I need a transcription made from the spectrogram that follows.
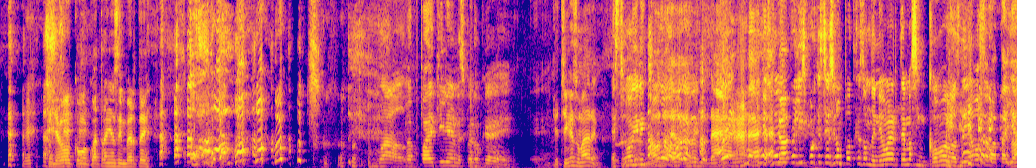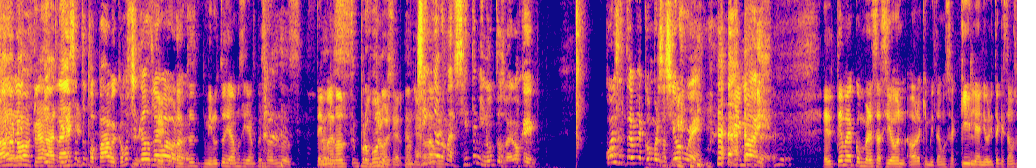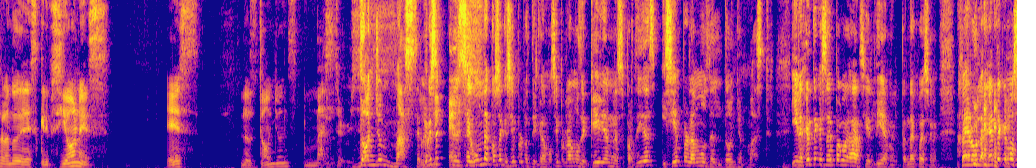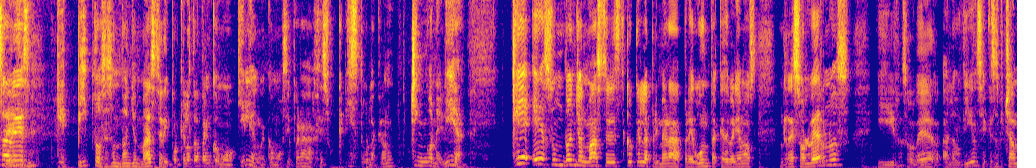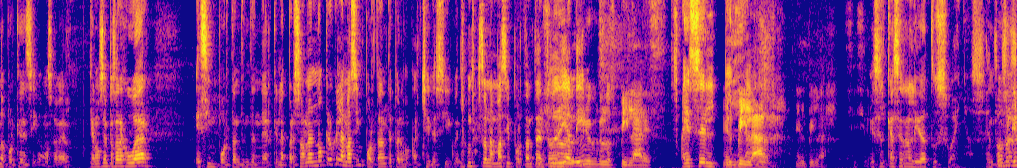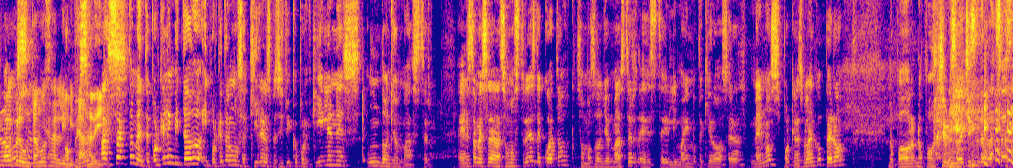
Llevo como cuatro años sin verte. Wow. Papá de Killian, espero que. Eh, Que chingue su madre. Estuvo bien incómodo ahora, es güey. Güey, Estoy bien feliz porque estoy haciendo un podcast donde no van a haber temas incómodos, ni vamos a batallar. No, no, no, claro, Y ah, traes a que- tu papá, güey. ¿Cómo chingados le hago ahora? ¿Cuántos minutos llevamos y ya empezaron los temas Los profundos. controversiales? Chingado, man, siete minutos, güey. Ok. ¿Cuál es el tema de conversación, güey? El tema de conversación, ahora que invitamos a Killian y ahorita que estamos hablando de descripciones, es los Dungeons Masters. Dungeon Master. Creo que es la segunda cosa que siempre platicamos. Siempre hablamos de Killian en nuestras partidas y siempre hablamos del Dungeon Master. Y la gente que sepa, güey, ah, sí, el DM, el pendejo ese. Pero la gente que no sabe es, ¿qué pitos es un Dungeon Master? ¿Y por qué lo tratan como Killian, güey? Como si fuera Jesucristo, la gran chingonería. ¿Qué es un Dungeon Master? Es creo que la primera pregunta que deberíamos resolvernos y resolver a la audiencia que está escuchando, porque sí, vamos a ver, queremos empezar a jugar. Es importante entender que la persona, no creo que la más importante, pero al chile sí, güey, la persona más importante de uno- yo D&D creo que los pilares. es el pilar. El pilar. El pilar. Sí, sí. Es el que hace realidad tus sueños. Entonces, ¿Por qué no le preguntamos al invitado? Ah, exactamente. ¿Por qué el invitado y por qué tenemos a Killian en específico? Porque Killian es un Dungeon Master. En esta mesa somos tres de cuatro, somos Dungeon Masters. Este, Limay, no te quiero hacer menos porque eres blanco, pero no puedo, no puedo regresar a chistes de razas.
